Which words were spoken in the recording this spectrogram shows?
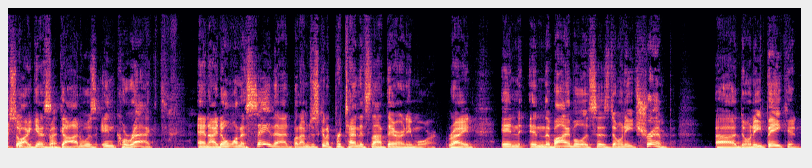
So I guess God was incorrect. And I don't want to say that, but I'm just going to pretend it's not there anymore, right? In in the Bible, it says don't eat shrimp, uh, don't eat bacon.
